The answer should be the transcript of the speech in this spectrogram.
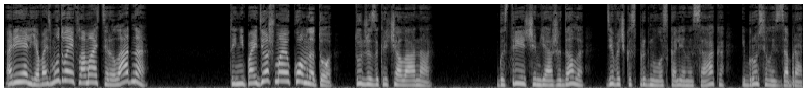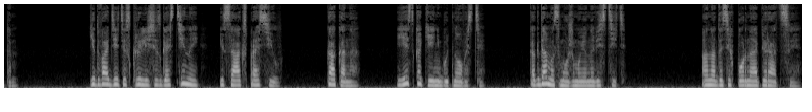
«Ариэль, я возьму твои фломастеры, ладно?» «Ты не пойдешь в мою комнату!» — тут же закричала она. Быстрее, чем я ожидала, девочка спрыгнула с колен Исаака и бросилась за братом. Едва дети скрылись из гостиной, Исаак спросил. «Как она? Есть какие-нибудь новости? Когда мы сможем ее навестить?» «Она до сих пор на операции»,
